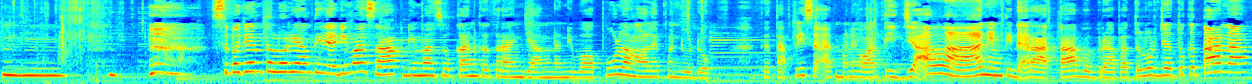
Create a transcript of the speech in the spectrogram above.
Sebagian telur yang tidak dimasak dimasukkan ke keranjang dan dibawa pulang oleh penduduk. Tetapi saat melewati jalan yang tidak rata, beberapa telur jatuh ke tanah.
